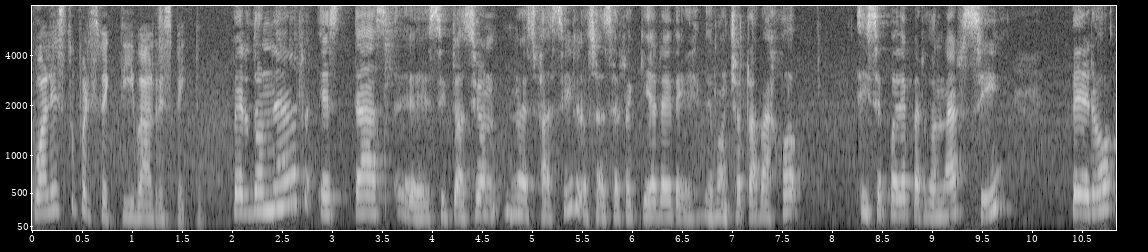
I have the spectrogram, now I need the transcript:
¿Cuál es tu perspectiva al respecto? Perdonar esta eh, situación no es fácil, o sea, se requiere de, mucho trabajo y se puede perdonar, sí, pero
